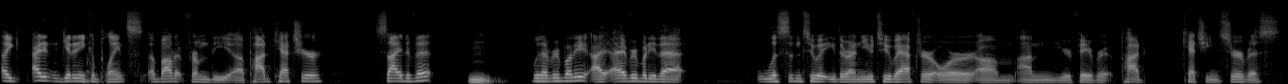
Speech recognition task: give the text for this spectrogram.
like I didn't get any complaints about it from the uh, podcatcher side of it Mm. With everybody. I everybody that listened to it either on YouTube after or um, on your favorite pod catching service.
